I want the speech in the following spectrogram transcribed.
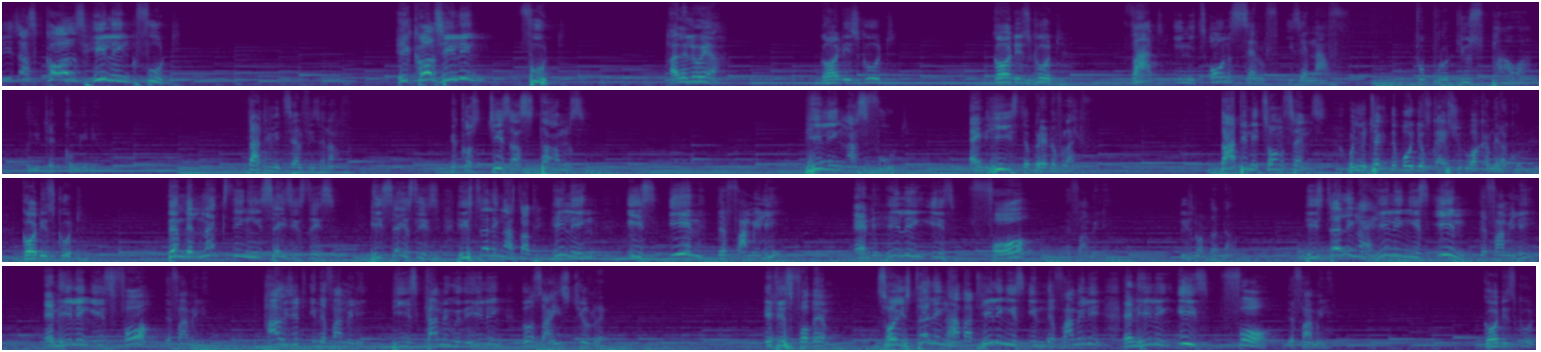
Jesus calls healing food. He calls healing food. Hallelujah. God is good. God is good. That in its own self is enough to produce power when you take communion. That in itself is enough. Because Jesus terms healing as food, and He is the bread of life. That in its own sense, when you take the body of Christ, should work a miracle. God is good. Then the next thing He says is this He says this, He's telling us that healing is in the family, and healing is for the family. Please note that down. He's telling us healing is in the family and healing is for the family. How is it in the family? He is coming with healing, those are his children. It is for them. So he's telling her that healing is in the family and healing is for the family. God is good.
